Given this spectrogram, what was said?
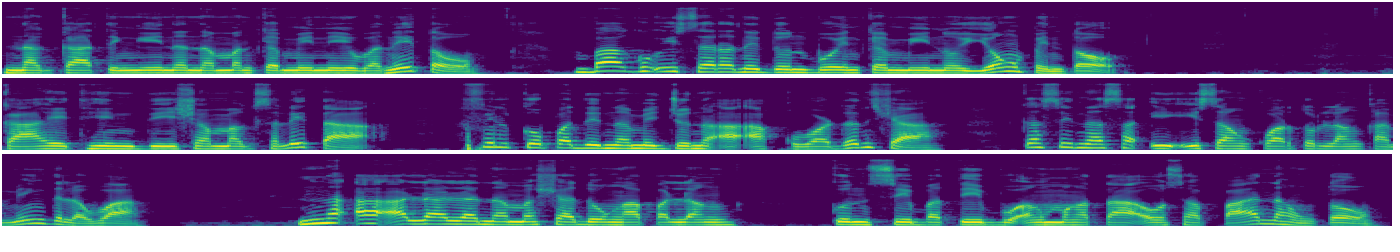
Nagkatinginan naman kami ni Juanito bago isara ni Don Buen Camino yung pinto. Kahit hindi siya magsalita, feel ko pa din na medyo naa-awkwardan siya kasi nasa iisang kwarto lang kaming dalawa. Naaalala na masyado nga palang konsebatibo ang mga tao sa panahong to.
